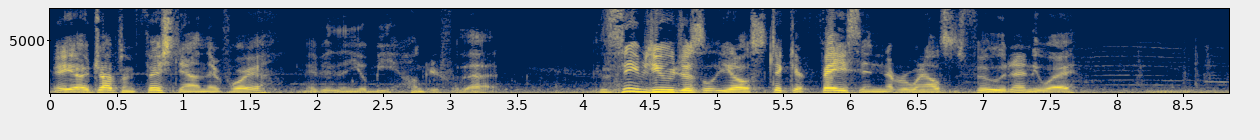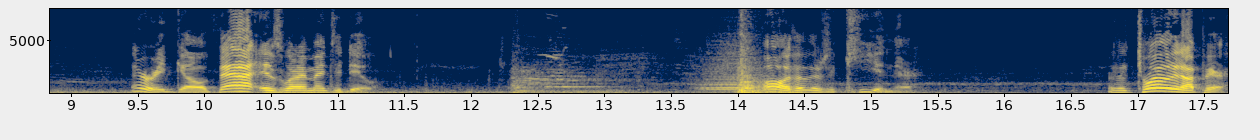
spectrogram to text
Hey, I dropped some fish down there for you. Maybe then you'll be hungry for that. Because it seems you just, you know, stick your face in everyone else's food anyway. There we go. That is what I meant to do. Oh, I thought there was a key in there. There's a toilet up here.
